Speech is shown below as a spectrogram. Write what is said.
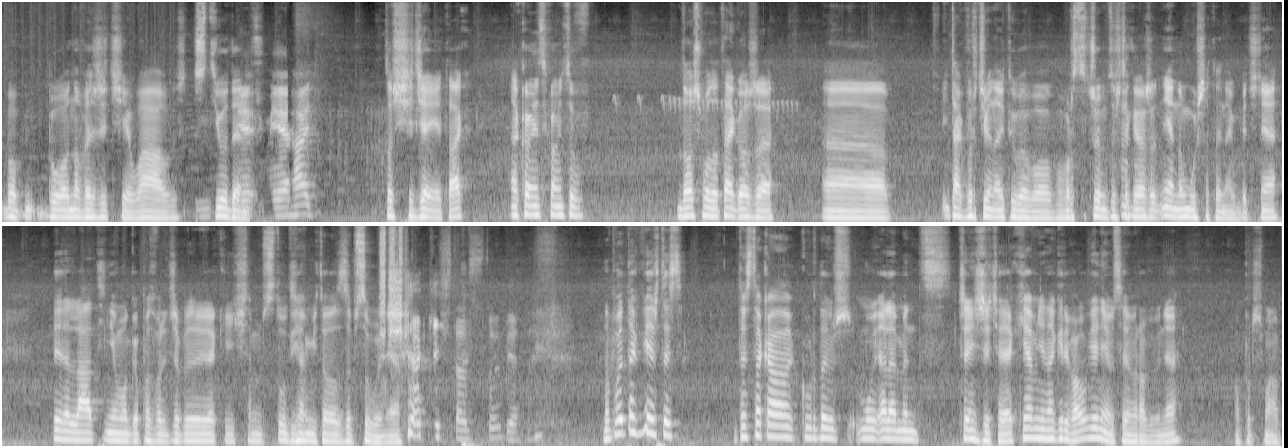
bo było nowe życie, wow, student. Nie, jechać. coś się dzieje, tak? A koniec końców doszło do tego, że e, i tak wróciłem na YouTube, bo po prostu czułem coś takiego, że nie no muszę to jednak być, nie? Tyle lat i nie mogę pozwolić, żeby jakieś tam studia mi to zepsuły, nie? Jakieś tam studia. No bo tak wiesz, to jest, to jest taka kurde już mój element, część życia. Jak ja mnie nagrywał, ja nie wiem co bym robił, nie? Oprócz map.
